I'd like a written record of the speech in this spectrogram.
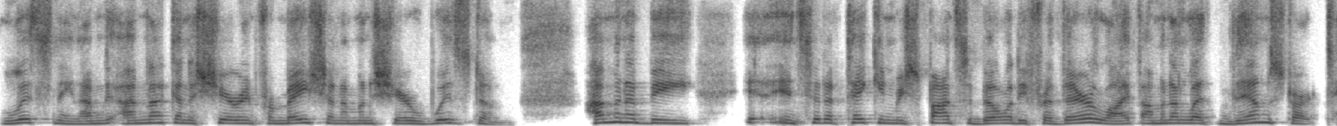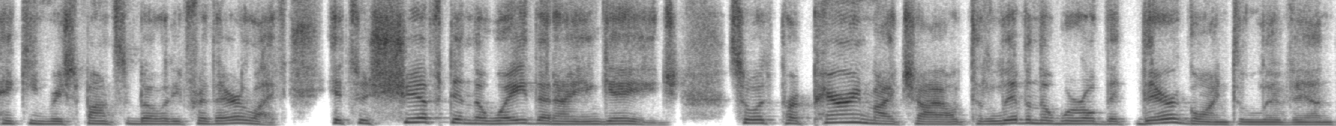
listening. I'm I'm not going to share information. I'm going to share wisdom. I'm going to be, instead of taking responsibility for their life, I'm going to let them start taking responsibility for their life. It's a shift in the way that I engage. So it's preparing my child to live in the world that they're going to live in,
